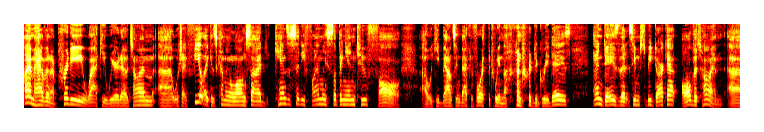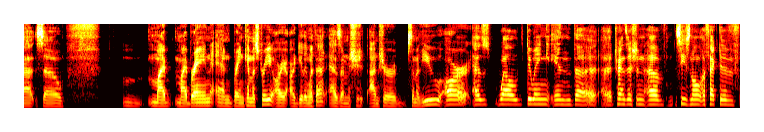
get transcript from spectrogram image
I am having a pretty wacky weirdo time, uh, which I feel like is coming alongside Kansas City finally slipping into fall. Uh, we keep bouncing back and forth between the 100 degree days and days that it seems to be dark out all the time. Uh, so my my brain and brain chemistry are are dealing with that as I'm sh- I'm sure some of you are as well doing in the uh, transition of seasonal affective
